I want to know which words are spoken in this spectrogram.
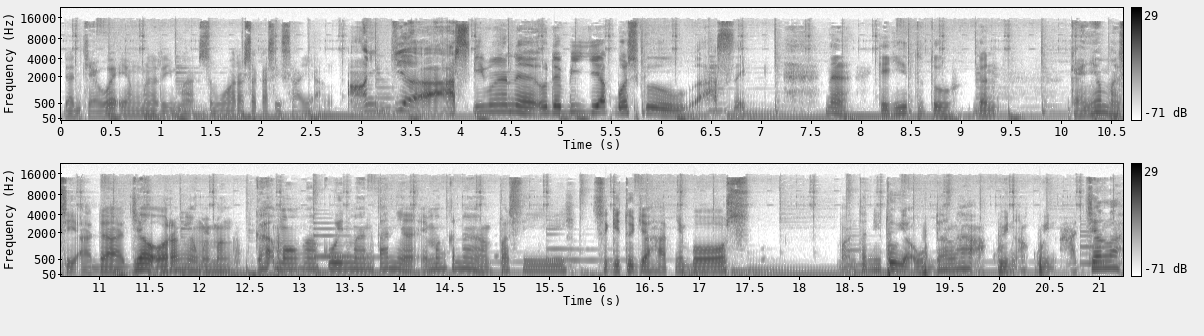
dan cewek yang menerima semua rasa kasih sayang. Anjas gimana? Udah bijak bosku. Asik. Nah kayak gitu tuh. Dan kayaknya masih ada aja orang yang memang gak mau ngakuin mantannya. Emang kenapa sih segitu jahatnya bos? Mantan itu ya udahlah akuin akuin aja lah.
